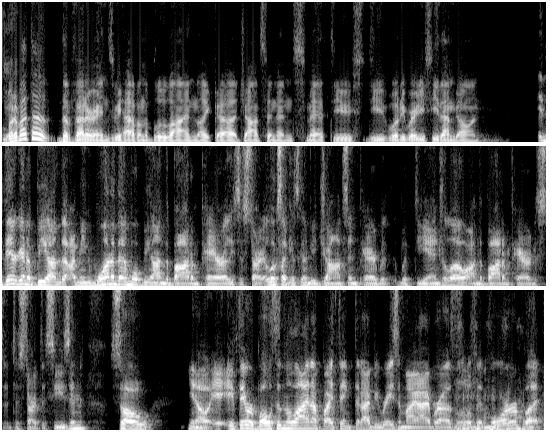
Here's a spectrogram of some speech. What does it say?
Yeah. What about the the veterans we have on the blue line, like uh, Johnson and Smith? Do you do you what do, where do you see them going? they're going to be on the. I mean, one of them will be on the bottom pair at least to start. It looks like it's going to be Johnson paired with with DeAngelo on the bottom pair to, to start the season. So, you know, if they were both in the lineup, I think that I'd be raising my eyebrows a little bit more. But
